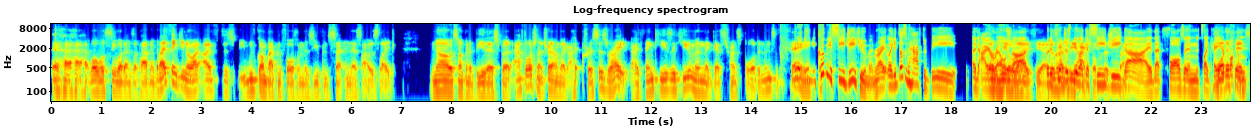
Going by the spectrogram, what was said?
well, we'll see what ends up happening. But I think you know, I, I've just we've gone back and forth on this. You've been set in this. I was like, no, it's not going to be this. But after watching that trailer, I'm like, I, Chris is right. I think he's a human that gets transported into the and thing. it, it could be a CG human, right? Like it doesn't have to be an IRL shot. life, yeah. but it doesn't could just be, like a CG guy that falls in. It's like, hey, what if it's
